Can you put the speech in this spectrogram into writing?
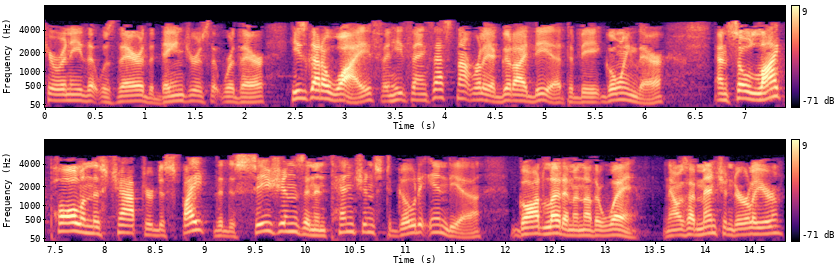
tyranny that was there, the dangers that were there. He's got a wife, and he thinks that's not really a good idea to be going there. And so, like Paul in this chapter, despite the decisions and intentions to go to India, God led him another way. Now, as I mentioned earlier,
